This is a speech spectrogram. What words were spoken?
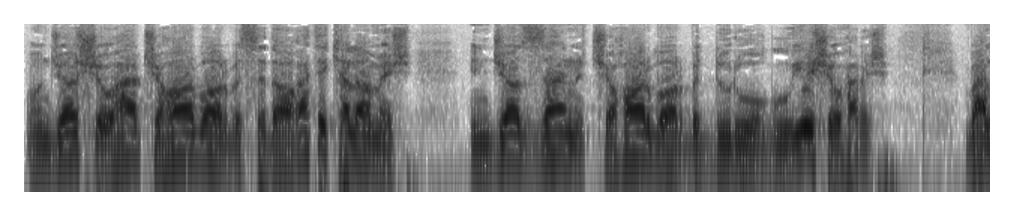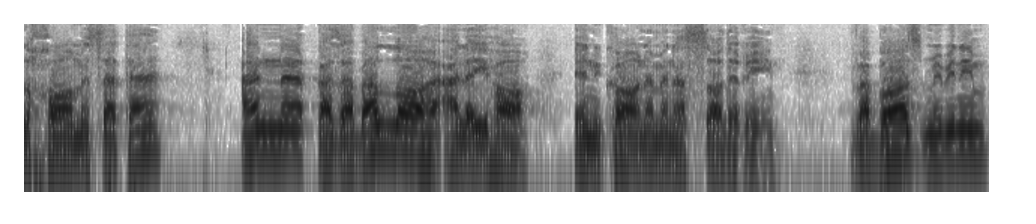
اونجا شوهر چهار بار به صداقت کلامش اینجا زن چهار بار به دروغگویی شوهرش. و الخامسته ان غضب الله علیها ان کان من الصادقین و باز می‌بینیم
